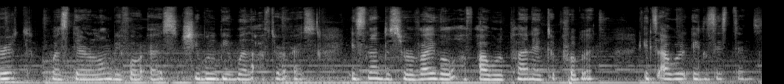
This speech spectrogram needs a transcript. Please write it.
Earth was there long before us. She will be well after us. It's not the survival of our planet the problem. It's our existence.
